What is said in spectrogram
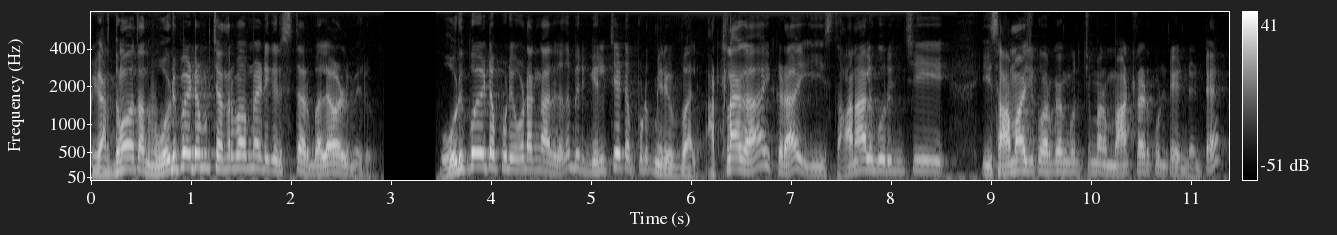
మీకు అర్థమవుతుంది ఓడిపోయేటప్పుడు చంద్రబాబు నాయుడు గారు ఇస్తారు బలేవాళ్ళు మీరు. ఓడిపోయేటప్పుడు ఇవ్వడం కాదు కదా మీరు గెలిచేటప్పుడు మీరు ఇవ్వాలి. అట్లాగా ఇక్కడ ఈ స్థానాల గురించి ఈ సామాజిక వర్గం గురించి మనం మాట్లాడుకుంటే ఏంటంటే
